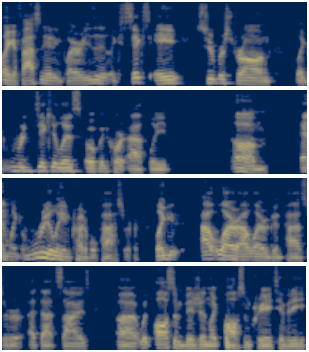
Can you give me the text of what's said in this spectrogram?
like a fascinating player. He's a, like six eight, super strong, like ridiculous open court athlete. Um, and like really incredible passer. Like outlier, outlier, good passer at that size. Uh, with awesome vision, like awesome creativity.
